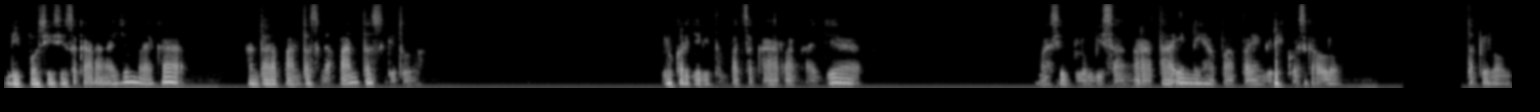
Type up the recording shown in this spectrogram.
di posisi sekarang aja mereka antara pantas nggak pantas gitu loh. Lu kerja di tempat sekarang aja masih belum bisa ngeratain nih apa-apa yang di request ke lo. Tapi lo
